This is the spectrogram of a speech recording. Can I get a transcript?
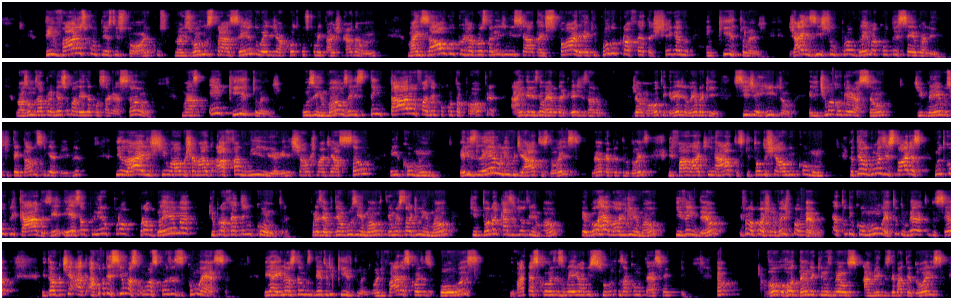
Tem vários contextos históricos, nós vamos trazendo ele de acordo com os comentários de cada um, mas algo que eu já gostaria de iniciar da história é que quando o profeta chega em Kirtland, já existe um problema acontecendo ali. Nós vamos aprender sobre a lei da consagração, mas em Kirtland, os irmãos, eles tentaram fazer por conta própria, ainda eles não eram da igreja, eles eram de uma outra igreja. Lembra que C.J. Higdon, ele tinha uma congregação de membros que tentavam seguir a Bíblia, e lá eles tinham algo chamado a família, eles tinham algo chamado de ação em comum. Eles leram o livro de Atos 2, né, o capítulo 2, e fala lá que em Atos que todos tinham algo em comum. Eu tenho algumas histórias muito complicadas, e esse é o primeiro pro problema que o profeta encontra. Por exemplo, tem alguns irmãos, tem uma história de um irmão que entrou na casa de outro irmão, pegou o relógio do irmão e vendeu e falou, poxa, não vejo problema. É tudo em comum, é tudo meu, é tudo seu. Então, tinha, aconteciam umas, umas coisas como essa. E aí nós estamos dentro de Kirtland, onde várias coisas boas e várias coisas meio absurdas acontecem aqui. Então, vou rodando aqui nos meus amigos debatedores.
